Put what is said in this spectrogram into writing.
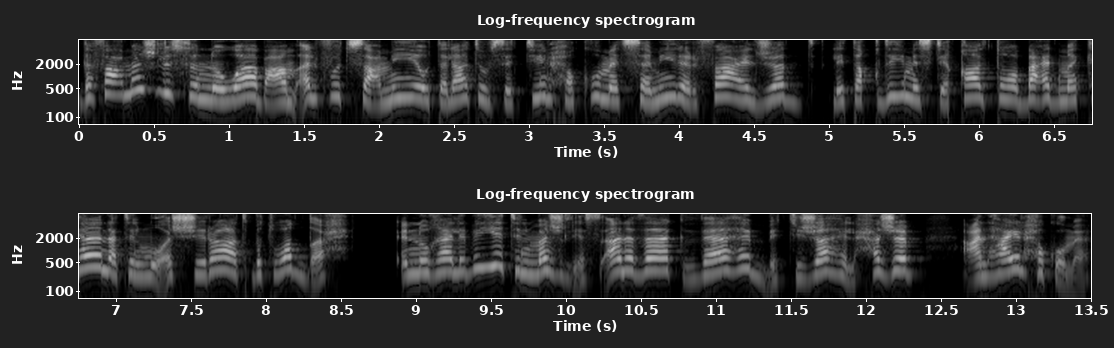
دفع مجلس النواب عام 1963 حكومة سمير رفاعي الجد لتقديم استقالته بعد ما كانت المؤشرات بتوضح أنه غالبية المجلس آنذاك ذاهب باتجاه الحجب عن هاي الحكومة.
